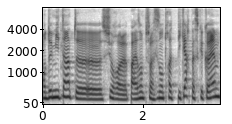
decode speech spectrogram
demi-teinte sur, par exemple, sur la saison 3 de Picard parce que quand même,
